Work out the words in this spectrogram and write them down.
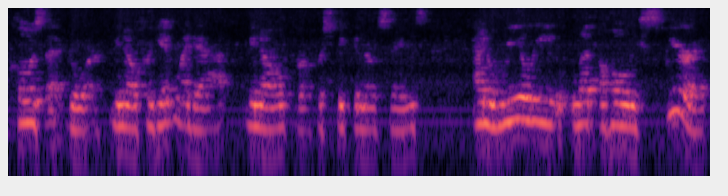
close that door, you know, forgive my dad, you know, for, for speaking those things and really let the Holy Spirit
